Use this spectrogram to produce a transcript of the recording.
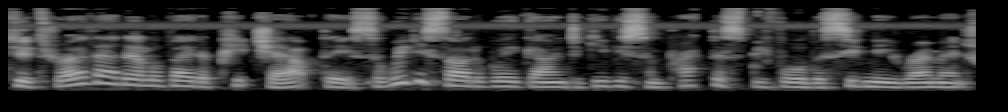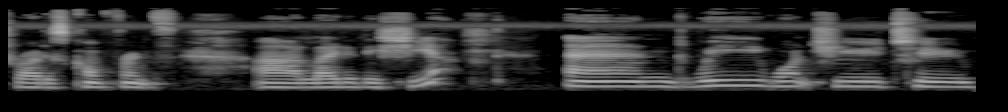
to throw that elevator pitch out there. So we decided we're going to give you some practice before the Sydney Romance Writers Conference uh, later this year. And we want you to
